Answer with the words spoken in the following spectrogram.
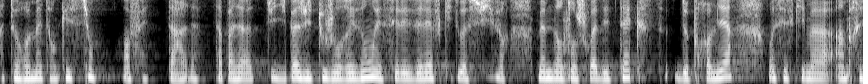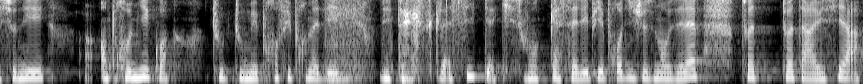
à, te remettre en question. En fait, t'as, pas, tu dis pas j'ai toujours raison et c'est les élèves qui doivent suivre. Même dans ton choix des textes de première, moi c'est ce qui m'a impressionné en premier quoi. Tous mes profs ils prenaient des, des textes classiques qui souvent cassaient les pieds prodigieusement aux élèves. Toi, toi, t'as réussi à,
